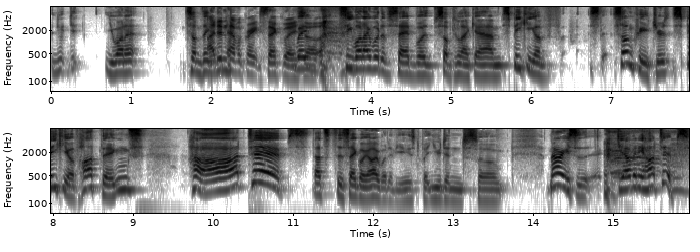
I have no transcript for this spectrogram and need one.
you, you want to something I didn't have a great segue, Well, so see, what I would have said was something like, um, "Speaking of some creatures, speaking of hot things, hot tips." That's the segue I would have used, but you didn't. So, Marius, do you have any hot tips?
